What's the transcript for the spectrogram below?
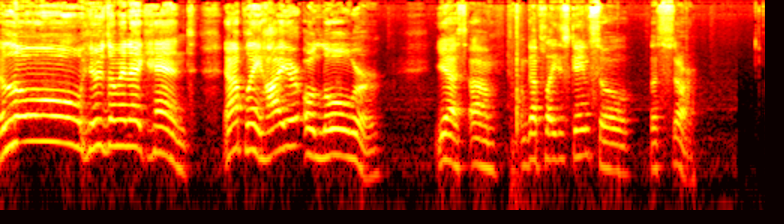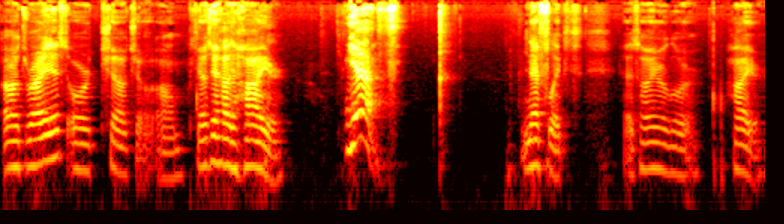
Hello, here's the Dominic Hand. And I'm playing higher or lower. Yes, um, I'm gonna play this game, so let's start. Arthritis or Chow? Um, Chow has higher. Yes! Netflix has higher or lower? Higher.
